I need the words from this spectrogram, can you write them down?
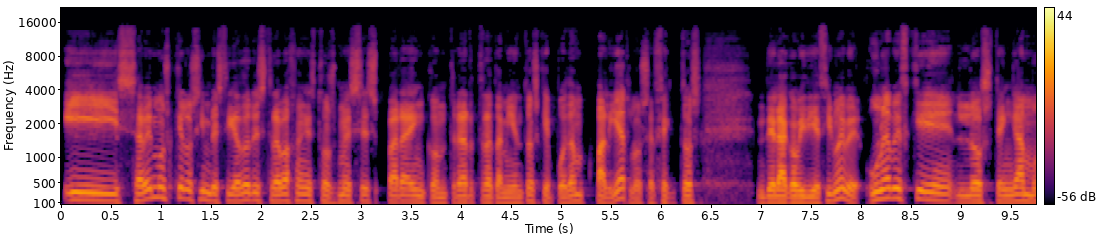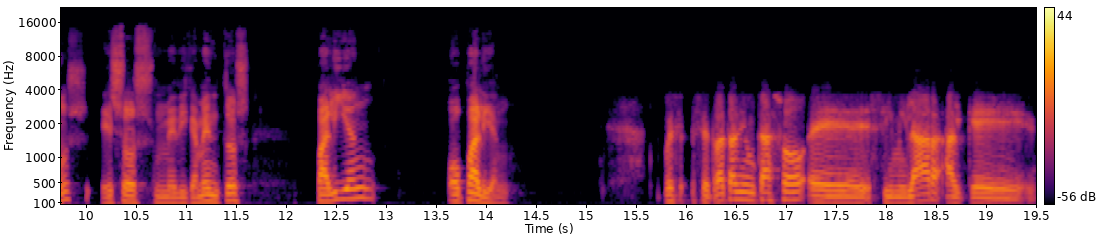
Y sabemos que los investigadores trabajan estos meses para encontrar tratamientos que puedan paliar los efectos de la COVID-19. Una vez que los tengamos, esos medicamentos palían o palian. Pues se trata de un caso eh, similar al que eh,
